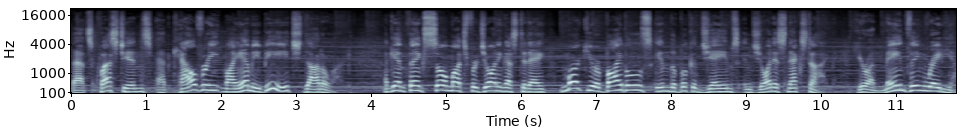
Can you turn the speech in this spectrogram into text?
That's questions at calvarymiamibeach.org. Again, thanks so much for joining us today. Mark your Bibles in the book of James and join us next time here on Main Thing Radio.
